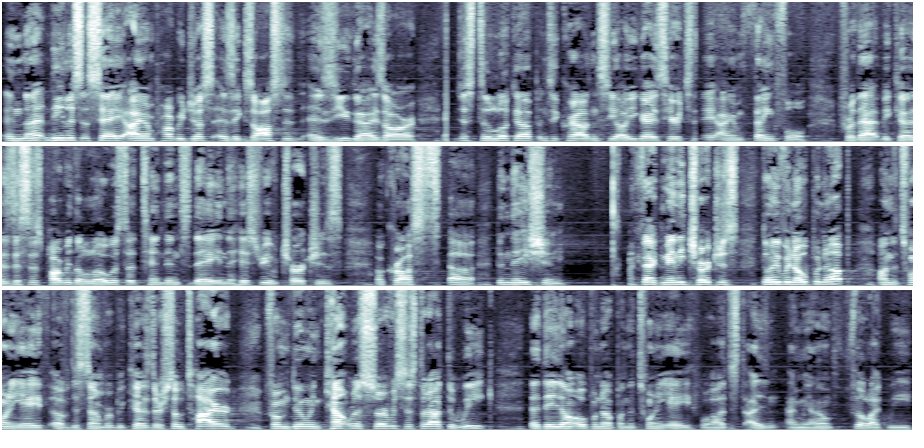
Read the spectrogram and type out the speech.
and that, needless to say, I am probably just as exhausted as you guys are. And just to look up into the crowd and see all you guys here today, I am thankful for that because this is probably the lowest attendance day in the history of churches across uh, the nation. In fact, many churches don't even open up on the 28th of December because they're so tired from doing countless services throughout the week that they don't open up on the 28th. Well, I just, I, I mean, I don't feel like we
